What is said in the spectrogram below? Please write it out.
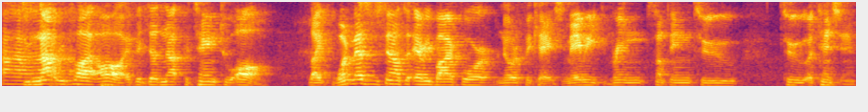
Yeah. Do not reply all if it does not pertain to all. Like one message is sent out to everybody for notification, maybe to bring something to to attention.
